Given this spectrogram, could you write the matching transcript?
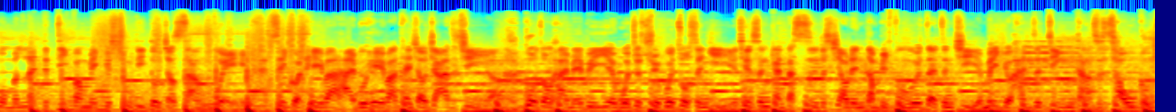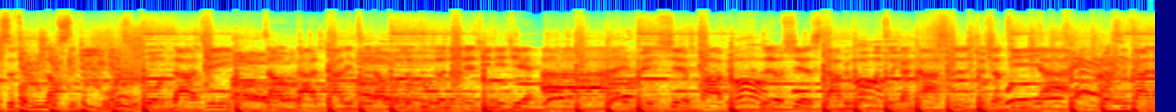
我们来的地方，每个兄弟都想上位。谁管黑怕还不黑怕？太小家子气啊！国中还没毕业，我就学会做生意，天生干大事的笑脸，当比富二代争气。没有含着金汤匙，操公司风老四溢。我是郭大金，找大家你知道我有毒的那天，请你节哀。别些 popping，留些 stopping，我们只干大事，就像 DI。我只干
